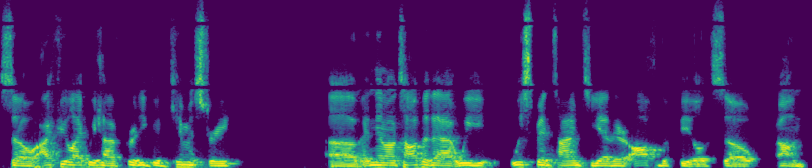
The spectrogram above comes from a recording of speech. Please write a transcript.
So I feel like we have pretty good chemistry. Uh, and then on top of that, we we spend time together off the field, so um,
